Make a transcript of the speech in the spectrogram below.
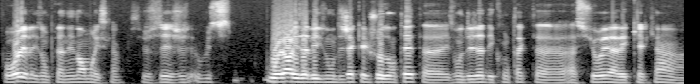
pour eux, ils ont pris un énorme risque. Hein. ou alors ils, avaient, ils ont déjà quelque chose en tête, euh, ils ont déjà des contacts à, assurer avec quelqu'un, euh,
